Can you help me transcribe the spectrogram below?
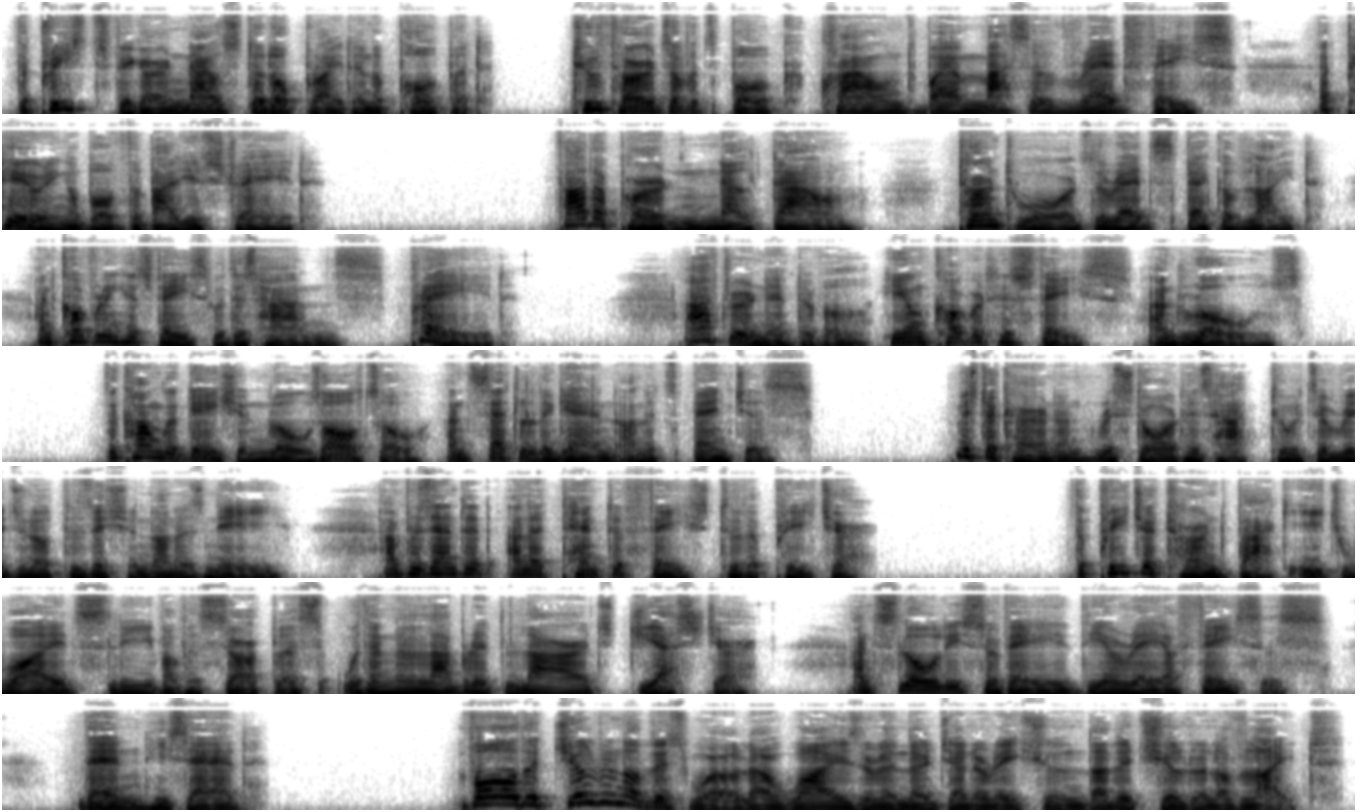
The priest's figure now stood upright in the pulpit, two-thirds of its bulk crowned by a massive red face appearing above the balustrade. Father Purdon knelt down, turned towards the red speck of light, and covering his face with his hands, prayed. After an interval he uncovered his face and rose. The congregation rose also, and settled again on its benches. Mr. Kernan restored his hat to its original position on his knee, and presented an attentive face to the preacher. The preacher turned back each wide sleeve of his surplice with an elaborate large gesture, and slowly surveyed the array of faces. Then he said, For the children of this world are wiser in their generation than the children of light.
